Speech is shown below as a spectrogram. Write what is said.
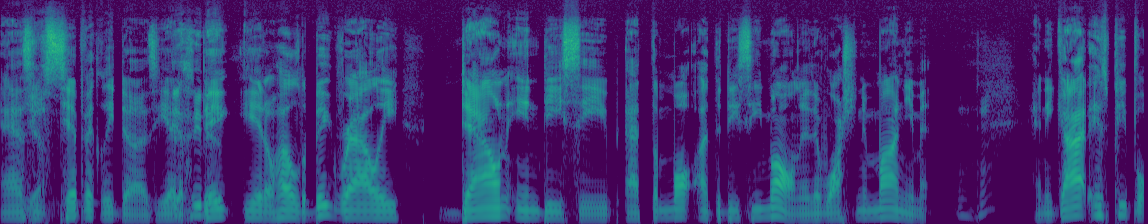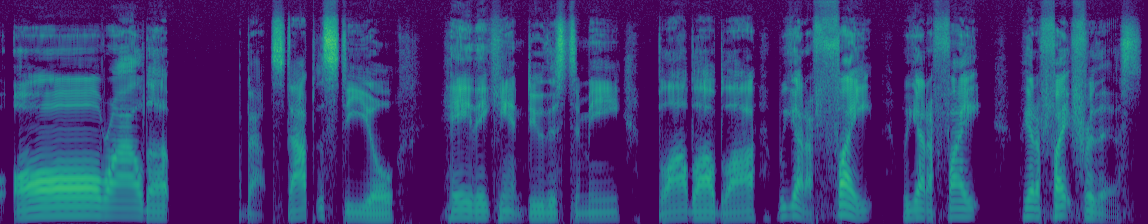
as Yes. he typically does. He had Yes, a big, he had held a big rally down in D.C. at the mall, at the D.C. Mall near the Washington Monument, Mhm. and he got his people all riled up about stop the steal. Hey, they can't do this to me. Blah blah blah. We got to fight. We got to fight. We got to fight for this.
